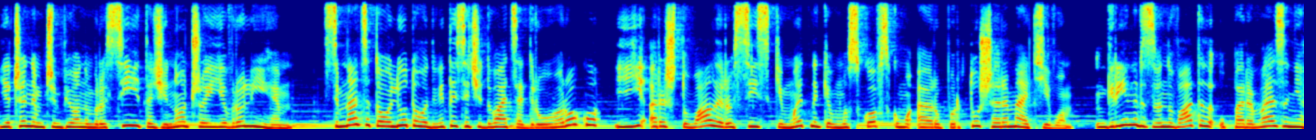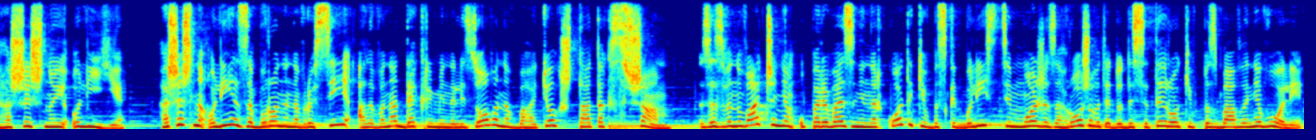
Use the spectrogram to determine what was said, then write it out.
є чинним чемпіоном Росії та жіночої Євроліги. 17 лютого 2022 року її арештували російські митники в московському аеропорту Шереметьєво. Грінер звинуватили у перевезенні гашишної олії. Гашишна олія заборонена в Росії, але вона декриміналізована в багатьох штатах США. За звинуваченням у перевезенні наркотиків баскетболістці може загрожувати до 10 років позбавлення волі.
